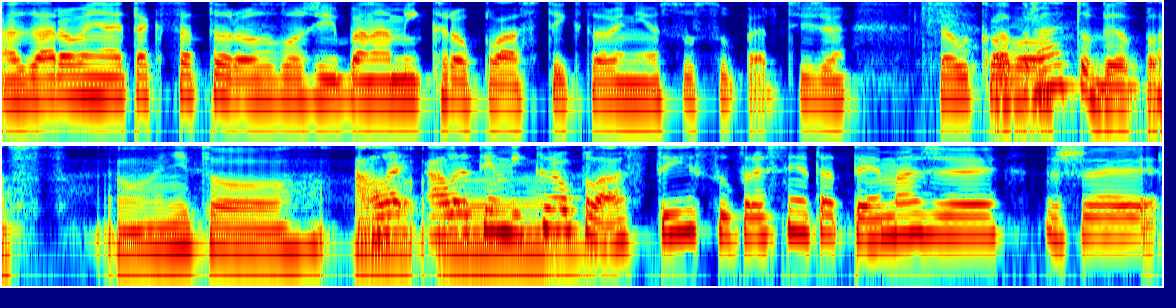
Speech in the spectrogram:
a zároveň aj tak sa to rozloží iba na mikroplasty, ktoré nie sú super. Čiže celkovo... Ale pořád je to bioplast. Jo, není to... Ale, ale tie mikroplasty sú presne tá téma, že, že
